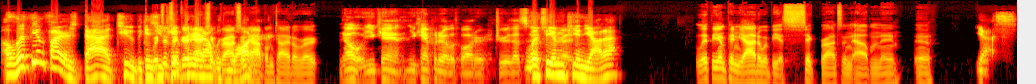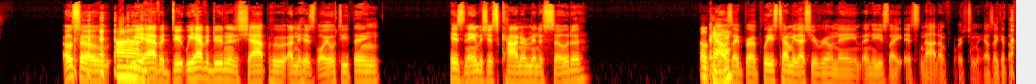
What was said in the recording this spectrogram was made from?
a lithium fire is bad too because which you can't put good it out with Bronson water. album title, right? no, you can't. You can't put it out with water, Drew. That's Lithium right. pinata. Lithium Pinata would be a sick Bronson album name. Yeah. Yes. Also, Um, we have a dude. We have a dude in the shop who, under his loyalty thing, his name is just Connor Minnesota. And I was like, bro, please tell me that's your real name. And he's like, it's not, unfortunately. I was like, get the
